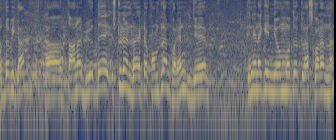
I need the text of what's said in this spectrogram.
অধ্যাপিকা তানার বিরুদ্ধে স্টুডেন্টরা একটা কমপ্লেন করেন যে তিনি নাকি নিয়ম মতো ক্লাস করান না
